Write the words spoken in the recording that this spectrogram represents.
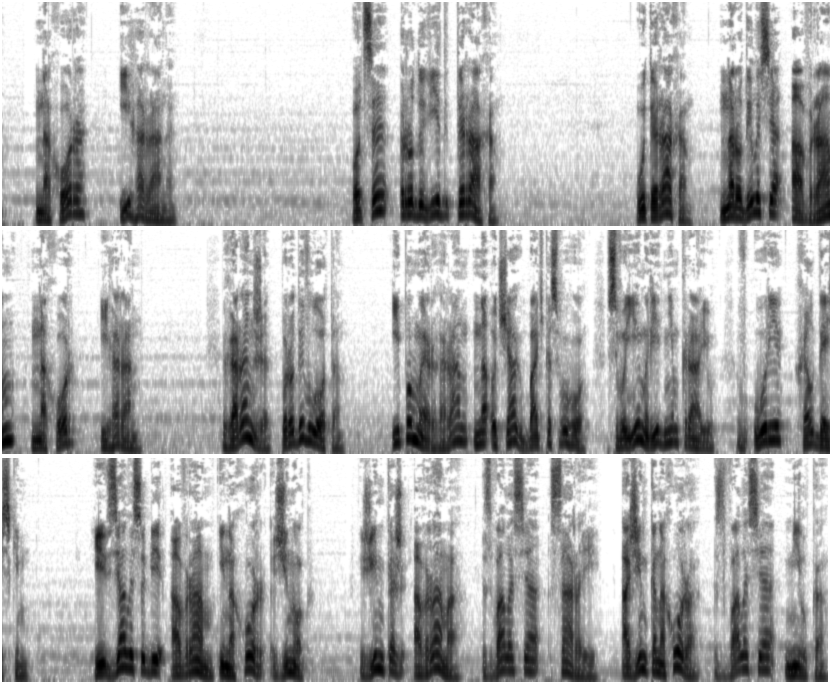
Нахора і Гарана. Оце родовід Тераха. У Тераха народилися Аврам, Нахор і Гаран. Гаран же породив лота, і помер Гаран на очах батька свого своїм ріднім краю, в Урі Халдейськім. І взяли собі Аврам і Нахор жінок. Жінка ж Аврама звалася Сараї, а жінка Нахора звалася Мілка,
